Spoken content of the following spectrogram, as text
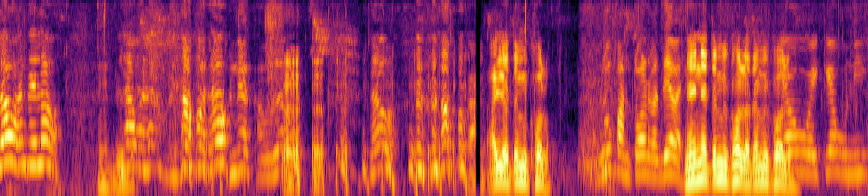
લાવ એ અંદર લાવો. લાવો લાવો. લાવો લાવો ને ખાવ લાવો. લાવો. આવ્યો તમે ખોલો. રૂપાને તોડવા દેવાય. નહીં નહીં તમે ખોલો તમે ખોલો. કેવું હોય કેવું નહીં.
